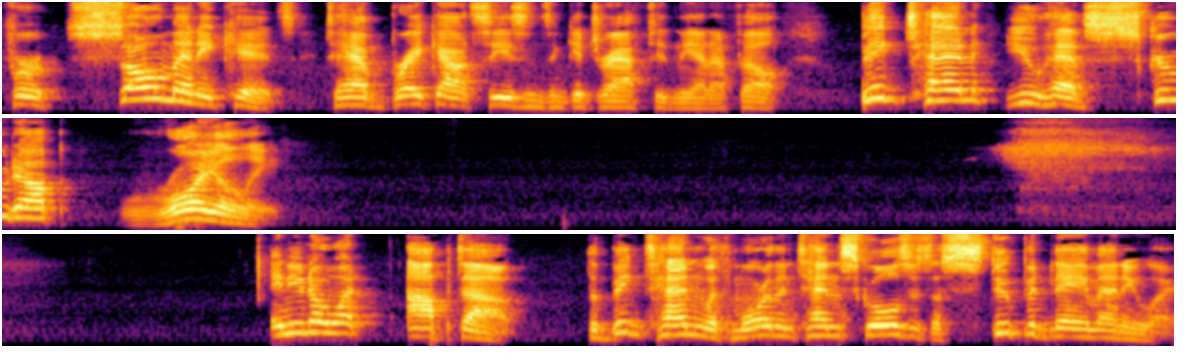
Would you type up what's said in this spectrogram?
for so many kids to have breakout seasons and get drafted in the NFL. Big Ten, you have screwed up royally. And you know what? Opt out. The Big Ten with more than 10 schools is a stupid name anyway.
